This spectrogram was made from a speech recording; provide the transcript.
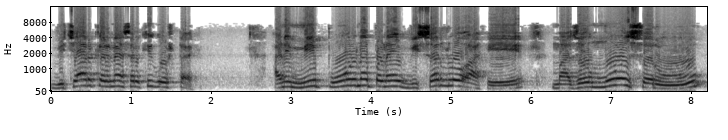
विचार करण्यासारखी गोष्ट आहे. आणि मी पूर्णपणे विसरलो आहे माझं मूळ स्वरूप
